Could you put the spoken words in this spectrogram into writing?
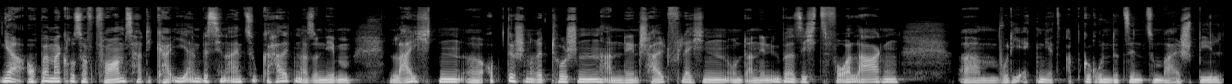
Ja, auch bei Microsoft Forms hat die KI ein bisschen Einzug gehalten. Also neben leichten äh, optischen Retuschen an den Schaltflächen und an den Übersichtsvorlagen, ähm, wo die Ecken jetzt abgerundet sind zum Beispiel,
